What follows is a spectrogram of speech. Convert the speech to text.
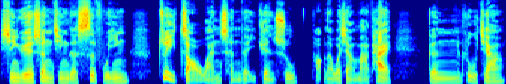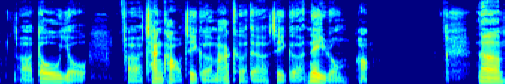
新约圣经的四福音最早完成的一卷书。好，那我想马太跟路加呃都有呃参考这个马可的这个内容。好，那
